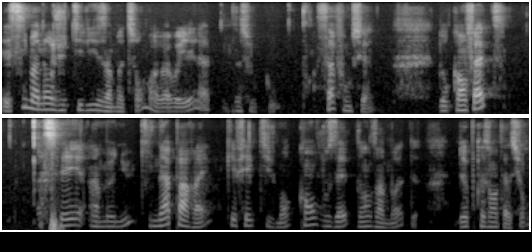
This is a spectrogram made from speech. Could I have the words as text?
Et si maintenant j'utilise un mode sombre, eh vous voyez là, d'un seul coup, ça fonctionne. Donc en fait, c'est un menu qui n'apparaît qu'effectivement quand vous êtes dans un mode de présentation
